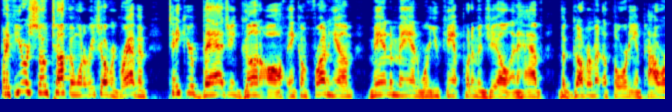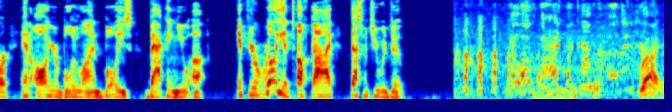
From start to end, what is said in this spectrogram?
But if you are so tough and want to reach over and grab him, take your badge and gun off and confront him man to man where you can't put him in jail and have the government authority and power and all your blue line bullies backing you up. If you're really a tough guy, that's what you would do. Hell, I was behind my car when it pulled in here. Right,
